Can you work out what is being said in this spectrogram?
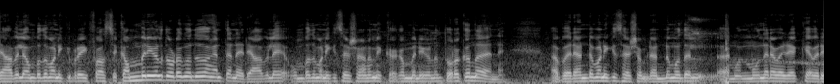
രാവിലെ ഒമ്പത് മണിക്ക് ബ്രേക്ക്ഫാസ്റ്റ് കമ്പനികൾ തുടങ്ങുന്നതും അങ്ങനെ തന്നെ. രാവിലെ ഒമ്പത് മണിക്ക് ശേഷമാണ് മിക്ക കമ്പനികളും തുറക്കുന്നത് തന്നെ. അപ്പോൾ രണ്ട് മണിക്ക് ശേഷം രണ്ട് മുതൽ മൂന്നര വരെയൊക്കെ അവർ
